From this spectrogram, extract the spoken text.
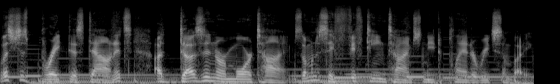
let's just break this down. It's a dozen or more times. I'm going to say 15 times you need to plan to reach somebody.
